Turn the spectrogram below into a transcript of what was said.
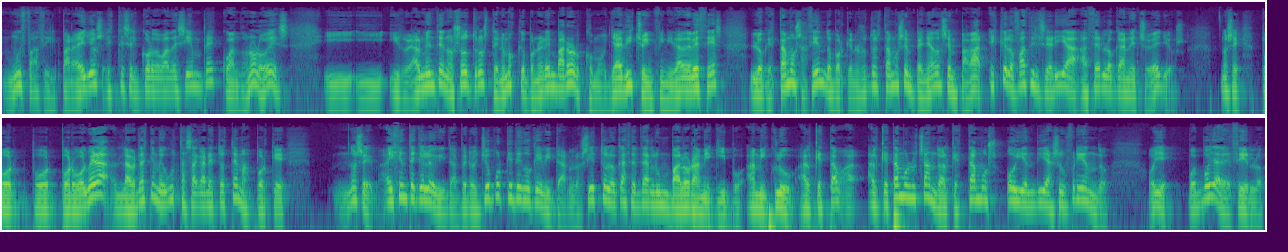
Muy fácil. Para ellos este es el Córdoba de siempre cuando no lo es. Y, y, realmente nosotros tenemos que poner en valor, como ya he dicho infinidad de veces, lo que estamos haciendo, porque nosotros estamos empeñados en pagar. Es que lo fácil sería hacer lo que han hecho ellos. No sé, por, por, por volver a... La verdad es que me gusta sacar estos temas, porque no sé, hay gente que lo evita, pero yo por qué tengo que evitarlo? Si esto lo que hace es darle un valor a mi equipo, a mi club, al que, estamos, al que estamos luchando, al que estamos hoy en día sufriendo. Oye, pues voy a decirlo.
